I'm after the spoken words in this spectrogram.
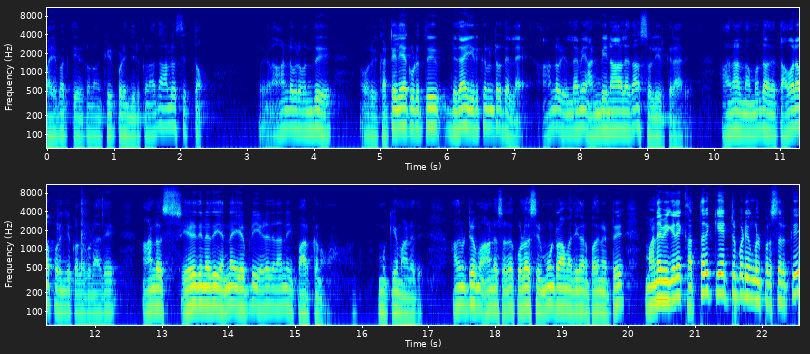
பயபக்தி இருக்கணும் கீழ்ப்படிஞ்சு இருக்கணும் அது ஆண்டவர் சித்தம். புரியுங்களா ஆண்டவர் வந்து ஒரு கட்டளையாக கொடுத்து இப்படி தான் இருக்குன்றதில்லை ஆண்டவர் எல்லாமே அன்பினால் தான் சொல்லியிருக்கிறாரு. அதனால் நம்ம வந்து அதை தவறாக புரிஞ்சு கொள்ளக்கூடாது ஆண்டவர் எழுதினது என்ன எப்படி எழுதினான்னு நீ பார்க்கணும். முக்கியமானது. அது மட்டும் ஆண்டவர் சொல்ல குலசி மூன்றாம் அதிகாரம் பதினெட்டு மனைவிகளே கத்தருக்கு ஏற்றபடி உங்கள் புருஷருக்கு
